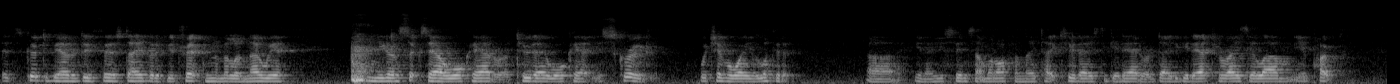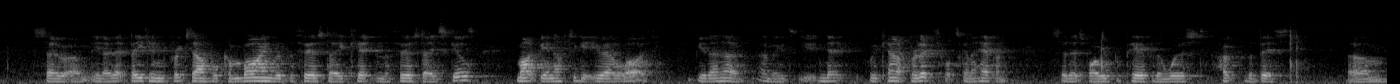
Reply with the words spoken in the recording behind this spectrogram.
It's good to be able to do first aid, but if you're trapped in the middle of nowhere and you've got a six hour walk out or a two day walk out, you're screwed, whichever way you look at it. Uh, you know, you send someone off and they take two days to get out or a day to get out to raise the alarm, you're poked. So, um, you know, that beacon, for example, combined with the first aid kit and the first aid skills, might be enough to get you out alive. You don't know. I mean, you, we can't predict what's going to happen. So that's why we prepare for the worst, hope for the best. Um,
